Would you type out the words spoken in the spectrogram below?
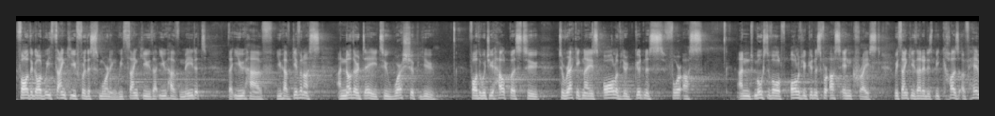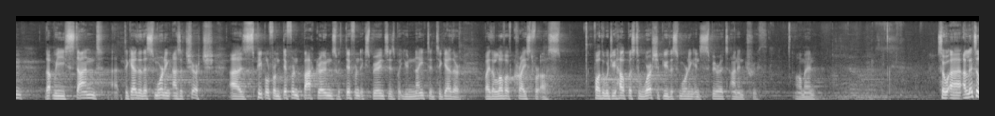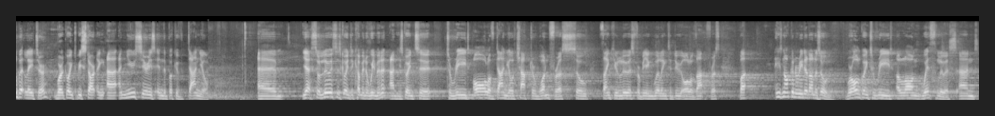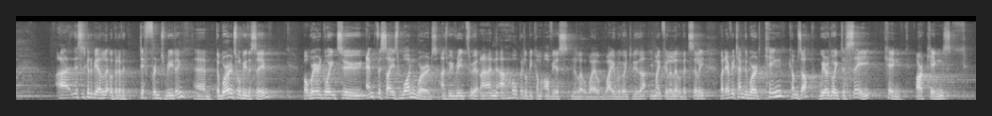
Father God, we thank you for this morning. We thank you that you have made it, that you have, you have given us another day to worship you. Father, would you help us to, to recognize all of your goodness for us and most of all, all of your goodness for us in Christ. We thank you that it is because of him that we stand together this morning as a church, as people from different backgrounds with different experiences, but united together by the love of Christ for us. Father, would you help us to worship you this morning in spirit and in truth? Amen. So, uh, a little bit later, we're going to be starting a, a new series in the book of Daniel. Um, yeah, so Lewis is going to come in a wee minute and he's going to, to read all of Daniel chapter 1 for us. So thank you, Lewis, for being willing to do all of that for us. But he's not going to read it on his own. We're all going to read along with Lewis. And uh, this is going to be a little bit of a different reading. Um, the words will be the same, but we're going to emphasize one word as we read through it, and I hope it'll become obvious in a little while why we're going to do that. You might feel a little bit silly, but every time the word king comes up, we are going to say king, our kings.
